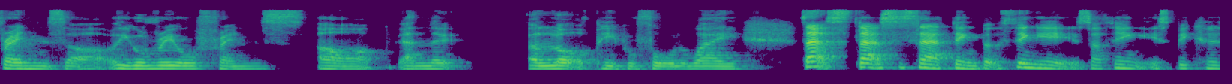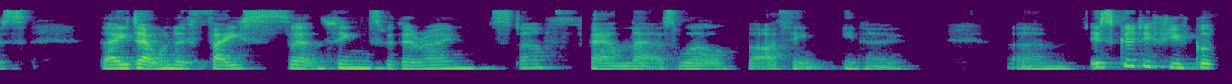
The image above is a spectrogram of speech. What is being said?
friends are your real friends are and that a lot of people fall away that's that's the sad thing but the thing is i think it's because they don't want to face certain things with their own stuff. Found that as well. But I think, you know, um, it's good if you've got,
